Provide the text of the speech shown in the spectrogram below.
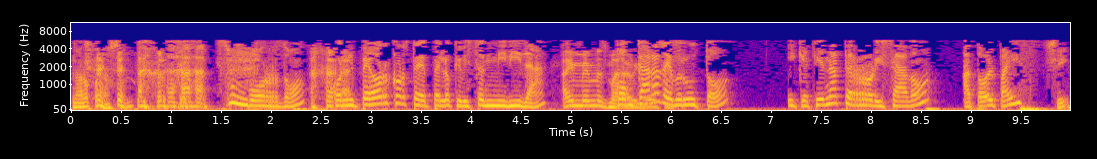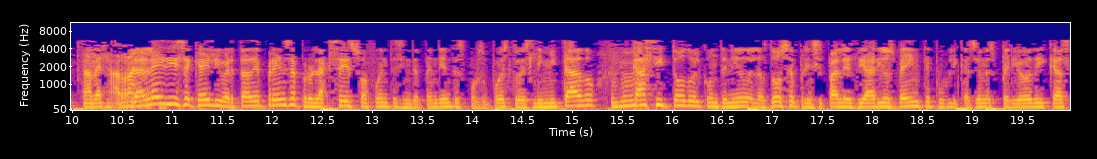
No lo conocen. es un gordo con el peor corte de pelo que he visto en mi vida, Hay memes con cara de bruto y que tiene aterrorizado a todo el país. Sí. A ver, arranca. La ley dice que hay libertad de prensa, pero el acceso a fuentes independientes, por supuesto, es limitado. Casi todo el contenido de los 12 principales diarios, 20 publicaciones periódicas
